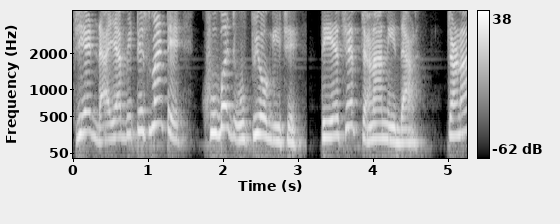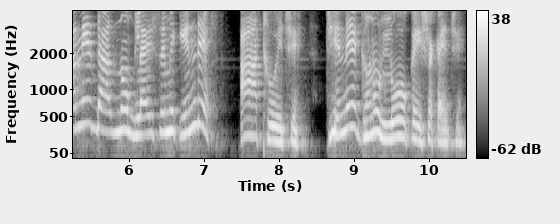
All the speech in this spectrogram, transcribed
જે ડાયાબિટીસ માટે ખૂબ જ ઉપયોગી છે. તે છે ચણાની દાળ. ચણાની દાળનો ગ્લાયસેમિક ઇન્ડેક્સ આઠ હોય છે, જેને ઘણું લો કહી શકાય છે.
